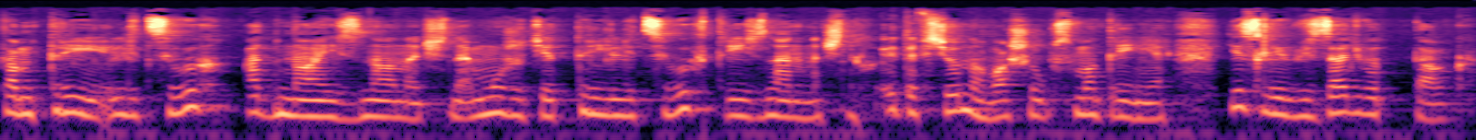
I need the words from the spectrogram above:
там три лицевых, одна изнаночная. Можете три лицевых, три изнаночных. Это все на ваше усмотрение. Если вязать вот так,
